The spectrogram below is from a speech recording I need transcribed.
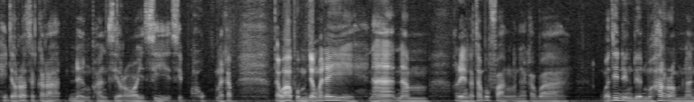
ฮิจรัสกราช 1446 นะครับ แต่ว่าผมยังไม่ได้นะนำเรียนกับท่านผู้ฟังนะครับว่า วันที่หนึ่งเดือนมุฮัรรอมนั้น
